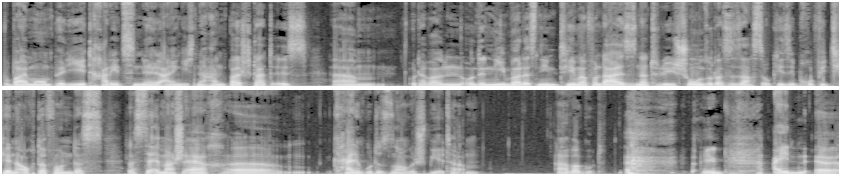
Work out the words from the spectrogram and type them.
wobei Montpellier traditionell eigentlich eine Handballstadt ist. Ähm, Gut, aber und in Nîmes war das nie ein Thema, von daher ist es natürlich schon so, dass du sagst, okay, sie profitieren auch davon, dass, dass der MHR äh, keine gute Saison gespielt haben. Aber gut. ein ein äh,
